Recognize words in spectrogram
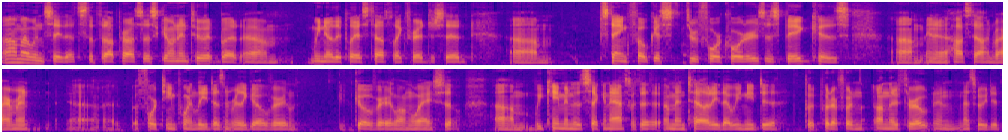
Um, I wouldn't say that's the thought process going into it, but um, we know they play us tough, like Fred just said. Um, staying focused through four quarters is big because um, in a hostile environment, uh, a 14 point lead doesn't really go very go a very long way. So um, we came into the second half with a, a mentality that we need to put put our foot in, on their throat, and that's what we did.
